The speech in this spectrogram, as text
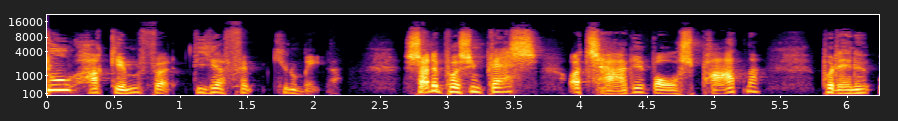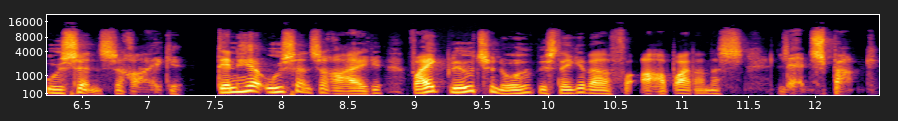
du har gennemført de her 5 km, så er det på sin plads at takke vores partner på denne udsendelserække. Den her udsendelserække var ikke blevet til noget, hvis det ikke havde været for Arbejdernes Landsbank.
